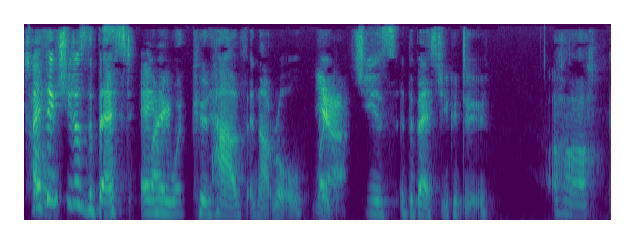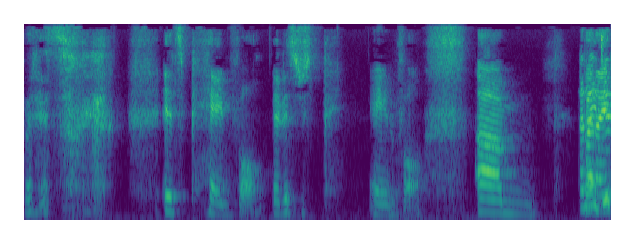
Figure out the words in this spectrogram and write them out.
Totally I think she does the best anyone like, could have in that role. Like, yeah. She is the best you could do. Oh, but it's like, it's painful. It is just painful. Um, and I do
